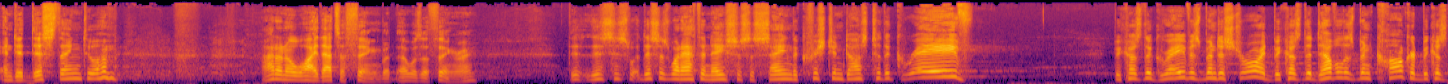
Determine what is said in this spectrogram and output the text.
and did this thing to him. I don't know why that's a thing, but that was a thing, right? This is, this is what Athanasius is saying the Christian does to the grave. Because the grave has been destroyed, because the devil has been conquered, because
